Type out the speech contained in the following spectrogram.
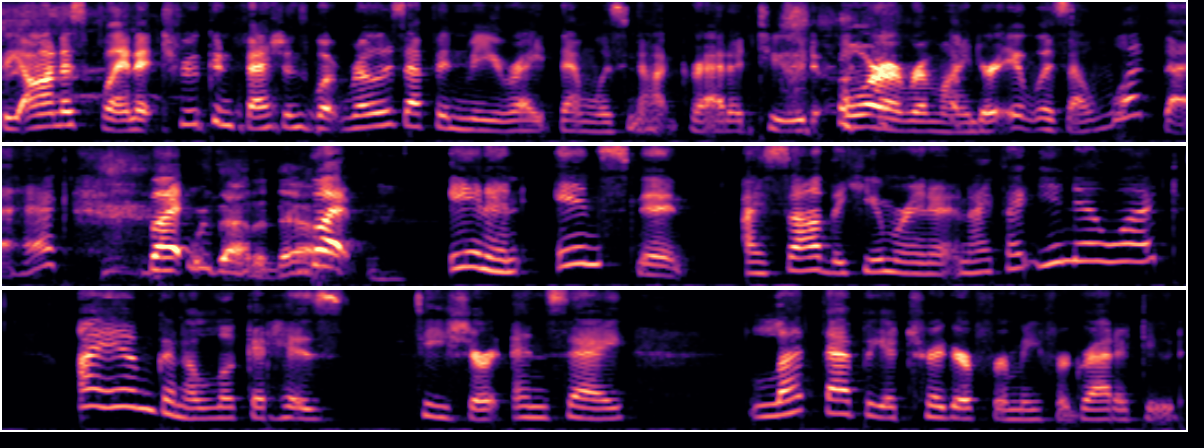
the honest planet, true confessions, what rose up in me right then was not gratitude or a reminder. It was a what the heck, but without a doubt. But in an instant, I saw the humor in it, and I thought, you know what? I am going to look at his T-shirt and say let that be a trigger for me for gratitude.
